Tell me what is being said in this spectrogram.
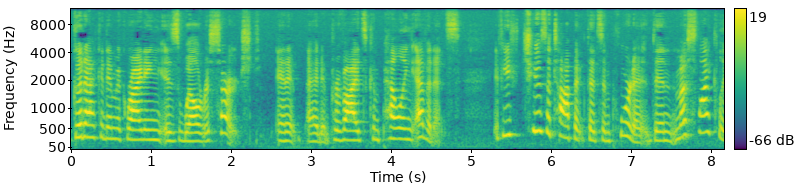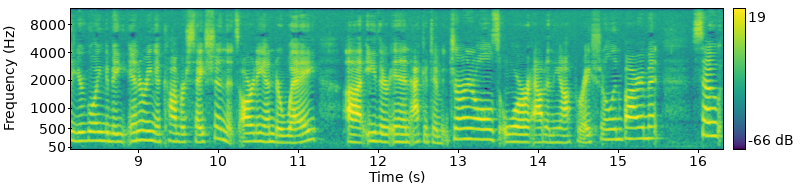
Good academic writing is well researched and it, and it provides compelling evidence. If you choose a topic that's important, then most likely you're going to be entering a conversation that's already underway, uh, either in academic journals or out in the operational environment. So,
